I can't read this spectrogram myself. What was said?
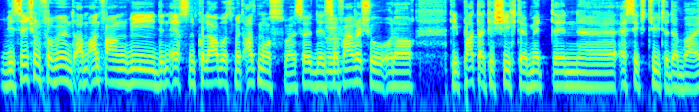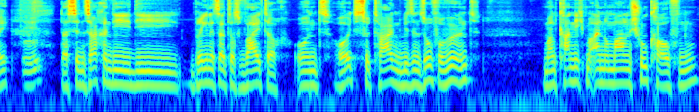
wir sind schon verwöhnt am Anfang wie den ersten Kollabos mit Atmos, weißt du, den Safari-Schuh oder die Pata-Geschichte mit den äh, Essex-Tüte dabei. Das sind Sachen, die, die bringen es etwas weiter. Und heutzutage, wir sind so verwöhnt, man kann nicht mehr einen normalen Schuh kaufen,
